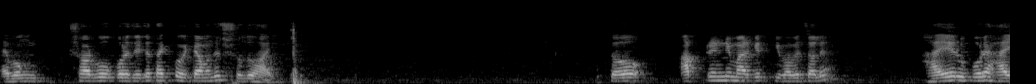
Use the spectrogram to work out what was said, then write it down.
এবং সর্ব উপরে যেটা থাকবে ওইটা আমাদের শুধু হাই তো আপ ট্রেন্ডি মার্কেট কীভাবে চলে? হাইয়ের উপরে হাই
